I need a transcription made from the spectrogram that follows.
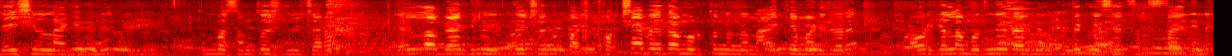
ಜಯಶೀಲನಾಗಿದ್ದೇನೆ. ತುಂಬ ಸಂತೋಷದ ವಿಚಾರ. ಎಲ್ಲ ಬ್ಯಾಂಕಿನ ನಿರ್ದೇಶಕರು ಪಕ್ಷ, ಪಕ್ಷಭೇದ ಮರೆತು ನನ್ನನ್ನು ಆಯ್ಕೆ ಮಾಡಿದ್ದಾರೆ. ಅವರಿಗೆಲ್ಲ ಮೊದಲನೇದಾಗಿ ನಾನು ಕೃತಜ್ಞತೆ ಸಲ್ಲಿಸ್ತಾ ಇದ್ದೀನಿ.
